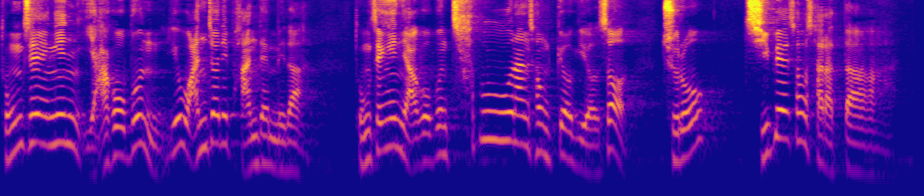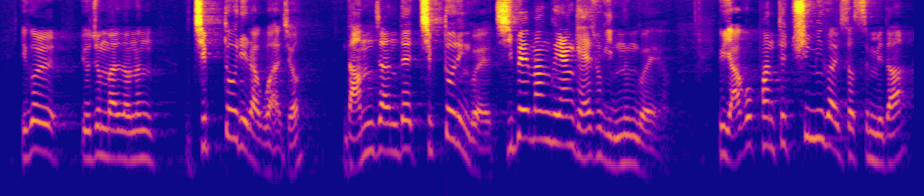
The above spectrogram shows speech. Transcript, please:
동생인 야곱은 이 완전히 반대입니다. 동생인 야곱은 차분한 성격이어서 주로 집에서 살았다. 이걸 요즘 말로는 집돌이라고 하죠. 남자인데 집돌인 거예요. 집에만 그냥 계속 있는 거예요. 야곱한테 취미가 있었습니다.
